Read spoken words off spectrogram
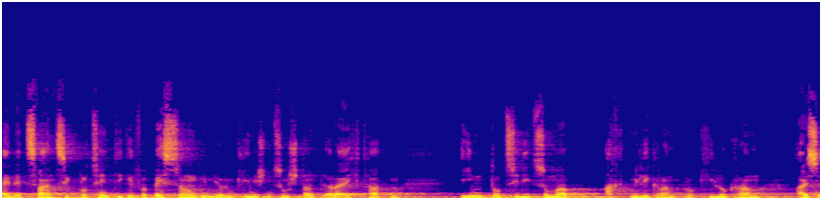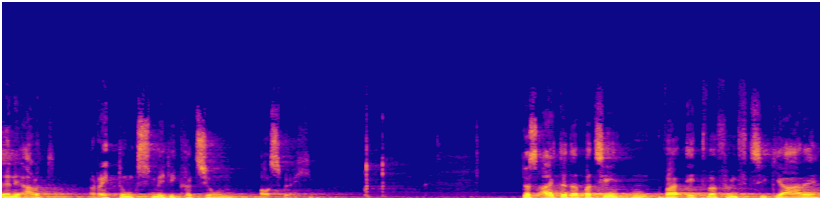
eine 20-prozentige Verbesserung in ihrem klinischen Zustand erreicht hatten, in Tocilizumab 8 Milligramm pro Kilogramm als eine Art Rettungsmedikation ausweichen. Das Alter der Patienten war etwa 50 Jahre.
